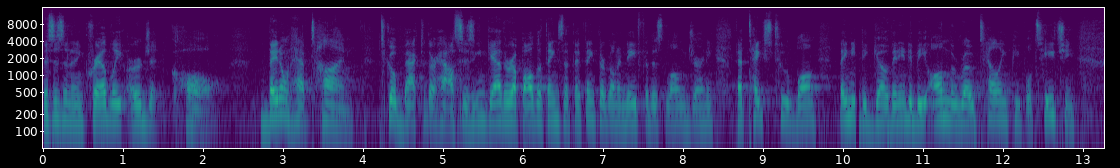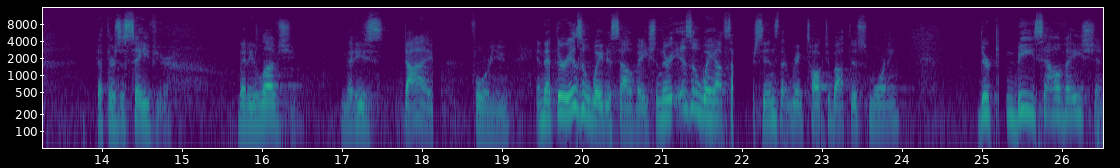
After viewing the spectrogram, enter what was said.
This is an incredibly urgent call. They don't have time to go back to their houses and gather up all the things that they think they're going to need for this long journey. That takes too long. They need to go. They need to be on the road telling people, teaching that there's a Savior, that He loves you, that He's died for you, and that there is a way to salvation. There is a way outside of your sins that Rick talked about this morning. There can be salvation,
